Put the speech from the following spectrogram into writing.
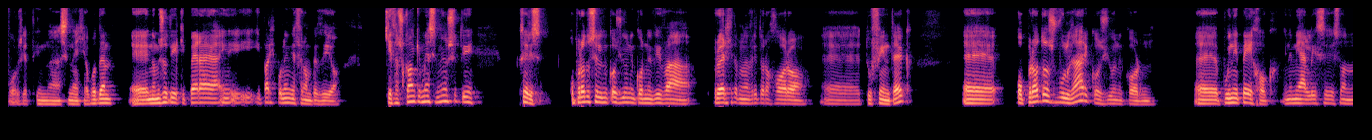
force για την ε, συνέχεια. Οπότε ε, νομίζω ότι εκεί πέρα υπάρχει πολύ ενδιαφέρον πεδίο. Και θα σου κάνω και μια σημείωση ότι, ξέρεις, ο πρώτος ελληνικός unicorn η Viva προέρχεται από τον ευρύτερο χώρο ε, του FinTech. Ε, ο πρώτος βουλγάρικος unicorn ε, που είναι η Payhawk. Είναι μια λύση στον,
